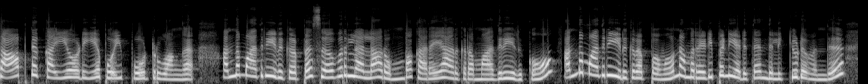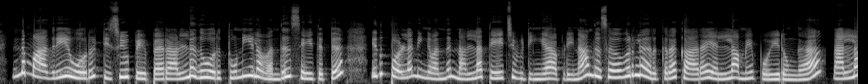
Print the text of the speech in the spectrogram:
சாப்பிட்ட கையோடையே போய் போட்டுருவாங்க. அந்த மாதிரி இருக்கிறப்ப செவர்லலாம் ரொம்ப கரையாக இருக்கிற மாதிரி இருக்கும். அந்த மாதிரி இருக்கிறப்பவும் நம்ம ரெடி பண்ணி எடுத்த இந்த லிக்யூடை வந்து இந்த மாதிரி ஒரு டிஷ்யூ பேப்பர் அல்லது ஒரு துணியில் வந்து சேர்த்துட்டு இது போல் நீங்கள் வந்து நல்லா தேய்ச்சி விட்டீங்க அப்படின்னு அப்படின்னா அந்த செவரில் இருக்கிற கரை எல்லாமே போயிருங்க. நல்லா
